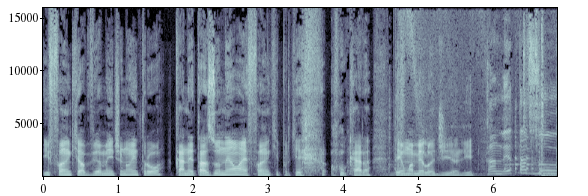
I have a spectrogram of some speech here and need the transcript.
E funk, obviamente, não entrou. Caneta Azul não é funk, porque o cara tem uma melodia ali. Caneta Azul,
